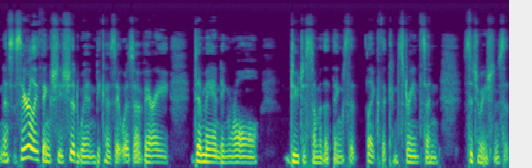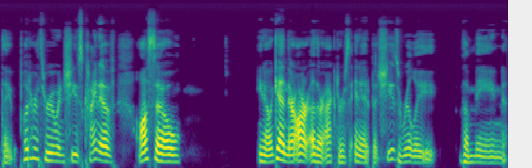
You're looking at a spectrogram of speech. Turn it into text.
necessarily think she should win because it was a very demanding role due to some of the things that, like the constraints and situations that they put her through. And she's kind of also you know, again, there are other actors in it, but she's really the main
